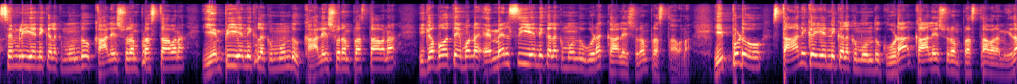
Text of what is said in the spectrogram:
అసెంబ్లీ ఎన్నికలకు ముందు కాళేశ్వరం ప్రస్తావన ఎంపీ ఎన్నికలకు ముందు కాళేశ్వరం ప్రస్తావన ఇకపోతే మొన్న ఎమ్మెల్సీ ఎన్నికలకు ముందు కూడా కాళేశ్వరం ప్రస్తావన. ఇప్పుడు స్థానిక ఎన్నికలకు ముందు కూడా కాళేశ్వరం ప్రస్తావన మీద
